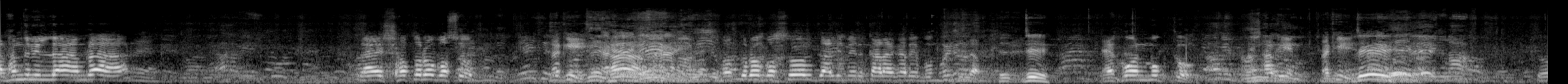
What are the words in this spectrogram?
আলহামদুলিল্লাহ আমরা প্রায় সতেরো বছর নাকি? হ্যাঁ। সতেরো বছর জালিমের কারাগারে বন্দী ছিলাম। জি। এখন মুক্ত স্বাধীন নাকি? তো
